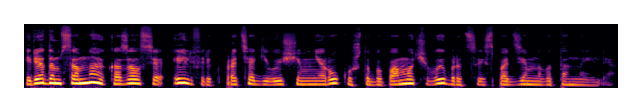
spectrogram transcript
и рядом со мной оказался эльфрик, протягивающий мне руку, чтобы помочь выбраться из подземного тоннеля.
